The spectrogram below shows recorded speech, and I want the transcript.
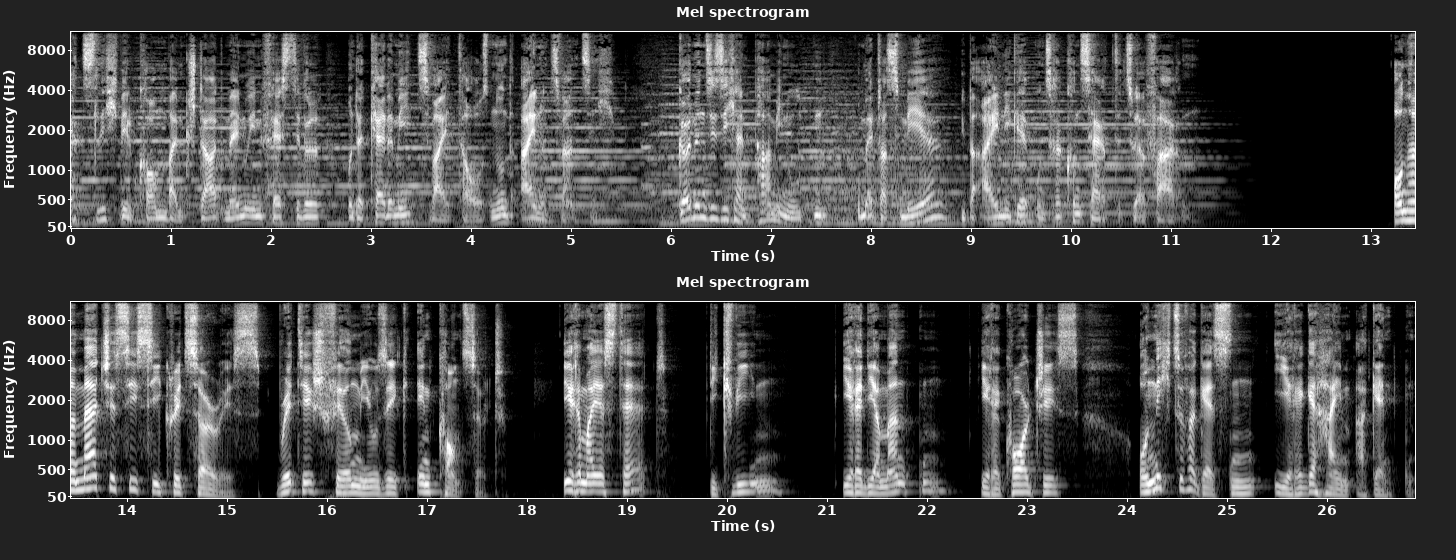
Herzlich willkommen beim Gstaad Menuhin Festival und Academy 2021. Gönnen Sie sich ein paar Minuten, um etwas mehr über einige unserer Konzerte zu erfahren. On Her Majesty's Secret Service, British Film Music in Concert. Ihre Majestät, die Queen, ihre Diamanten, ihre Corgis und nicht zu vergessen ihre Geheimagenten.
